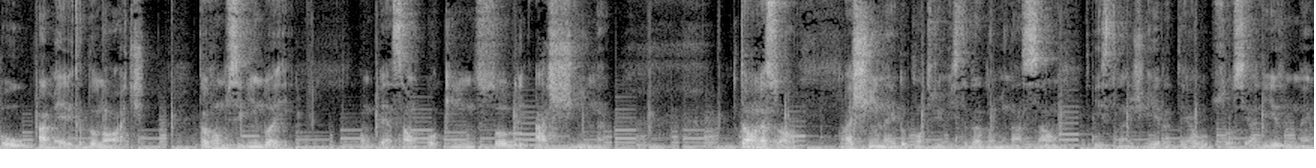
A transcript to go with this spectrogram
ou América do Norte. Então vamos seguindo aí. Vamos pensar um pouquinho sobre a China. Então olha só, a China aí do ponto de vista da dominação estrangeira tem o socialismo, né?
